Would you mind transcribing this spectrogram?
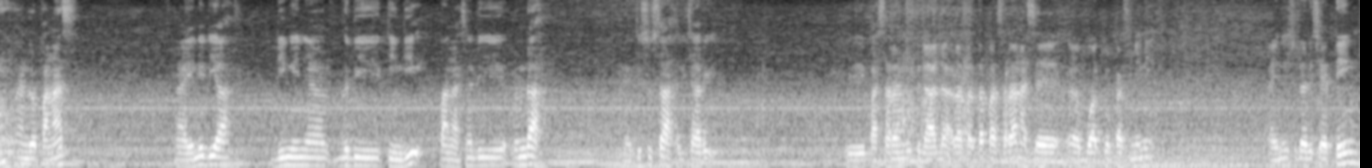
handle panas. Nah ini dia dinginnya lebih tinggi panasnya di rendah. Nah itu susah dicari di pasaran itu tidak ada rata-rata pasaran AC eh, buat kulkas mini. Nah ini sudah disetting.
